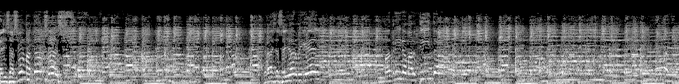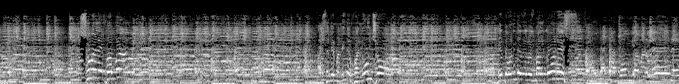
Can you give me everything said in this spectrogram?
Organización Matanzas. Gracias, señor Miguel. Mi madrina Martita. Ahí mi hermanito Fanucho gente bonita de los balcones. Baila esta cumbia Marlene,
